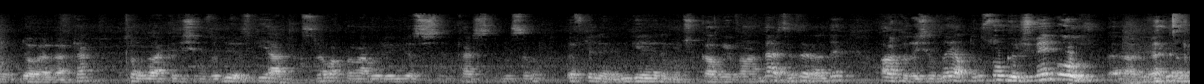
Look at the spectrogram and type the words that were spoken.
onu döverlerken. Sonra da diyoruz ki ya kusura bakma ben böyle bir yasaçlık karşısında bir insanım öfkelenelim, gelelim açık kavgaya falan derseniz herhalde arkadaşınızla yaptığınız son görüşme o olur herhalde yani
